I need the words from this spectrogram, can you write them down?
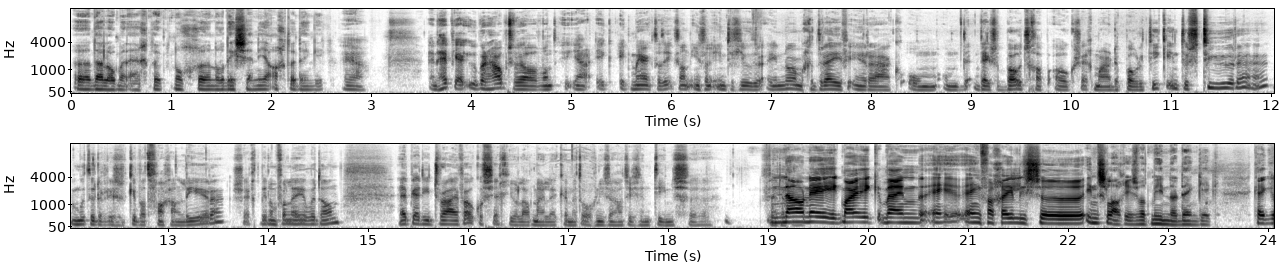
Eh, daar loopt men eigenlijk nog, nog decennia achter, denk ik. Ja. En heb jij überhaupt wel, want ja, ik, ik merk dat ik dan in zo'n interview er enorm gedreven in raak om, om de- deze boodschap ook zeg maar de politiek in te sturen. Hè? We moeten er eens een keer wat van gaan leren, zegt Willem van Leeuwen dan. Heb jij die drive ook of zeg je, laat mij lekker met organisaties en teams eh, verder Nou nee, ik, maar ik, mijn e- evangelische inslag is wat minder, denk ik. Kijk, ik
